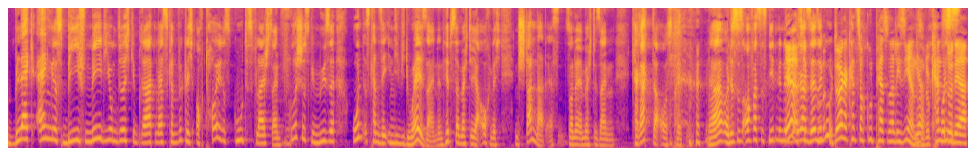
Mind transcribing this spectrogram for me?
Black Angus Beef Medium durchgebraten werden. Es kann wirklich auch teures, gutes Fleisch sein, frisches Gemüse und es kann sehr individuell sein. Ein Hipster möchte ja auch nicht ein Standard essen, sondern er möchte seinen Charakter ausdrücken. ja, und das ist auch was, das geht mit einem Ja, Burger sehr, sehr gut. Burger kannst du auch gut personalisieren. Ja. So, du kannst so der,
